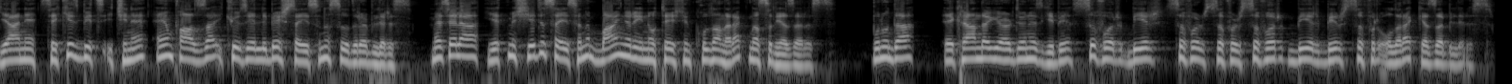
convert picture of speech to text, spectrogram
Yani 8 bit içine en fazla 255 sayısını sığdırabiliriz. Mesela 77 sayısını binary notation kullanarak nasıl yazarız? Bunu da ekranda gördüğünüz gibi 0 1 0 0 0 1 1 0 olarak yazabiliriz.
